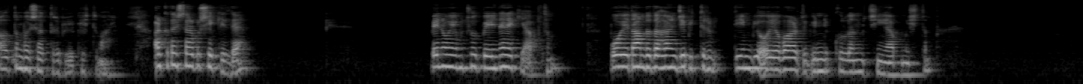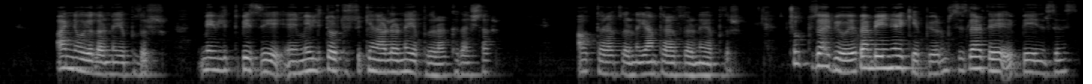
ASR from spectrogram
Altın başaktır büyük ihtimal. Arkadaşlar bu şekilde. Ben oyamı çok beğenerek yaptım. Bu oyadan da daha önce bitirdiğim bir oya vardı. Günlük kullanım için yapmıştım. Anne oyalarına yapılır. Mevlit bezi, e, mevlit örtüsü kenarlarına yapılır arkadaşlar. Alt taraflarına, yan taraflarına yapılır. Çok güzel bir oya. Ben beğenerek yapıyorum. Sizler de beğenirseniz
